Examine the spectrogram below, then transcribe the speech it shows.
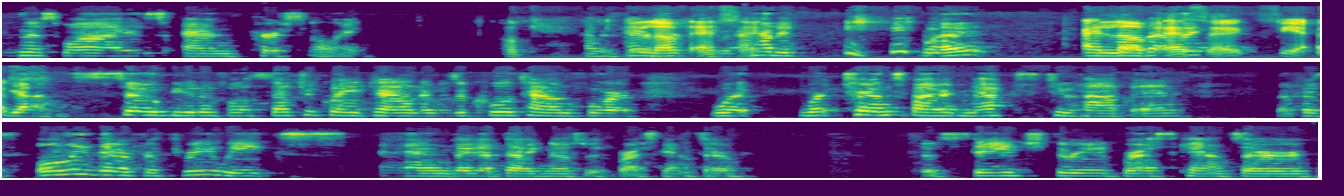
business wise and personally. Okay. I, I love Essex. I a, what? I love, love Essex. Essex. Yes. Yeah, so beautiful, such a quaint town. It was a cool town for what what transpired next to happen. But I was only there for three weeks, and I got diagnosed with breast cancer. So stage three breast cancer.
